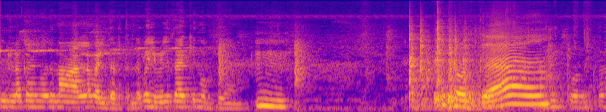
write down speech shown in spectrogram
ഉരുളക്കിഴങ്ങ് ഒരു നാലെണ്ണം വലുതെടുത്തിട്ടുണ്ട്. വലിയ വലുതാക്കി നോക്കിയാണ് ഉം. ഇട്ട് കൊടുക്കുക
